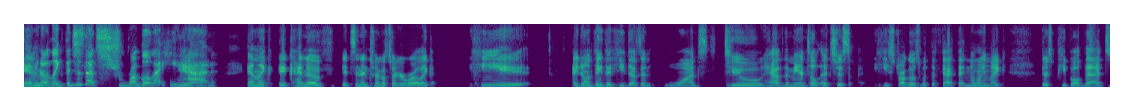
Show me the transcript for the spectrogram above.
And you know, like the, just that struggle that he Yeah. had. and like it kind of it's an internal struggle where like he I don't think that he doesn't want to have the mantle. It's just he struggles with the fact that knowing like there's people that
